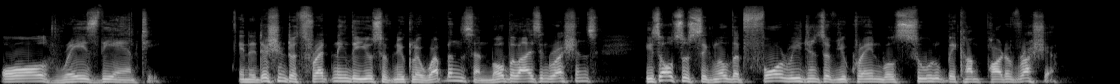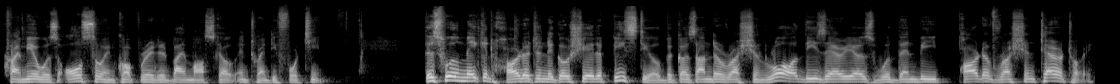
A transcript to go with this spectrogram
all raise the ante. In addition to threatening the use of nuclear weapons and mobilizing Russians, he's also signaled that four regions of Ukraine will soon become part of Russia. Crimea was also incorporated by Moscow in 2014. This will make it harder to negotiate a peace deal because under Russian law, these areas would then be part of Russian territory.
